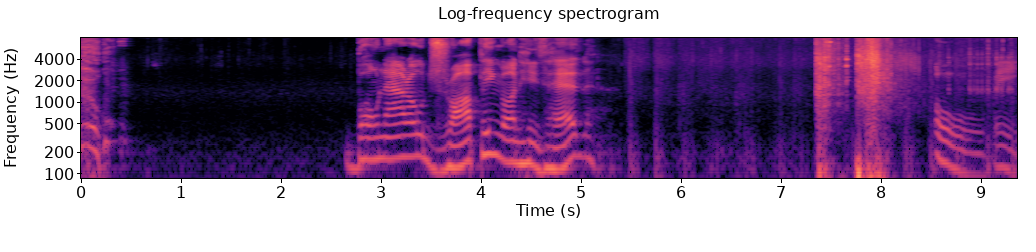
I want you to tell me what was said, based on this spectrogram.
Bone arrow dropping on his head? Oh, baby.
